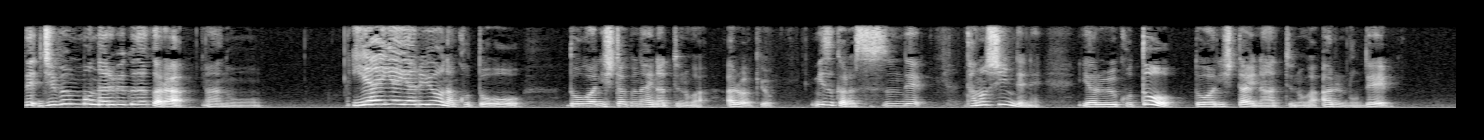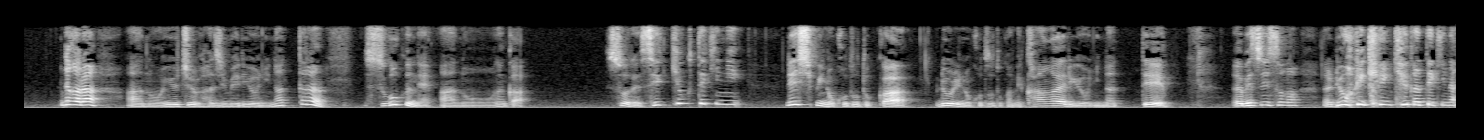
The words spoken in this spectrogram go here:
で自分もなるべくだからあのいやいややるようなことを動画にしたくないなっていうのがあるわけよ。自ら進んで楽しんでねやることを動画にしたいなっていうのがあるのでだからあの YouTube 始めるようになったらすごくねあのなんかそうだね積極的にレシピのこととか料理のこととかね考えるようになって別にその料理研究家的な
